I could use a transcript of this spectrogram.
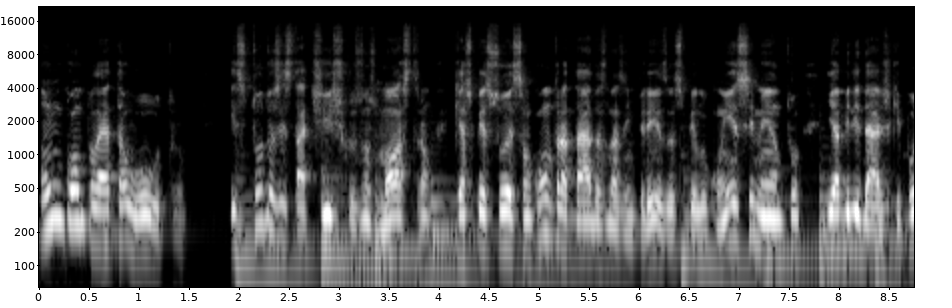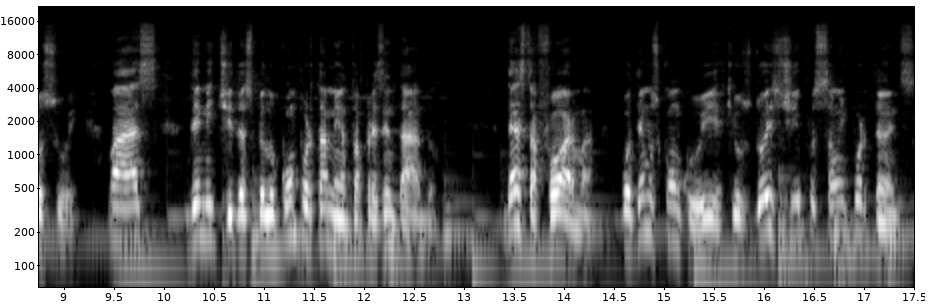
Um completa o outro. Estudos estatísticos nos mostram que as pessoas são contratadas nas empresas pelo conhecimento e habilidade que possuem, mas demitidas pelo comportamento apresentado. Desta forma, podemos concluir que os dois tipos são importantes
